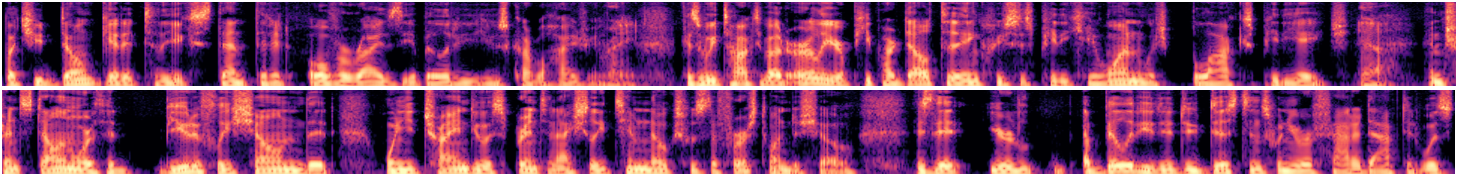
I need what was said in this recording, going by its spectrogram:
but you don't get it to the extent that it overrides the ability to use carbohydrate. Right. Because we talked about earlier, PPAR delta increases PDK1, which blocks PDH. Yeah. And Trent Stellingwerff had beautifully shown that when you try and do a sprint, and actually Tim Noakes was the first one to show, is that your ability to do distance when you were fat adapted was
